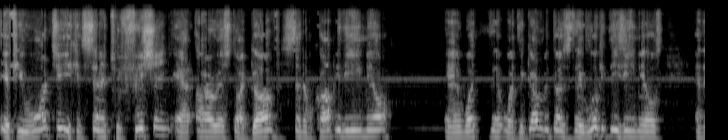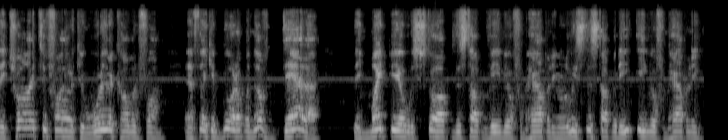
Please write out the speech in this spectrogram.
if you want to, you can send it to phishing at irs.gov, send them a copy of the email. And what the, what the government does is they look at these emails and they try to find okay, where they're coming from. And if they can build up enough data they might be able to stop this type of email from happening, or at least this type of e email from happening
